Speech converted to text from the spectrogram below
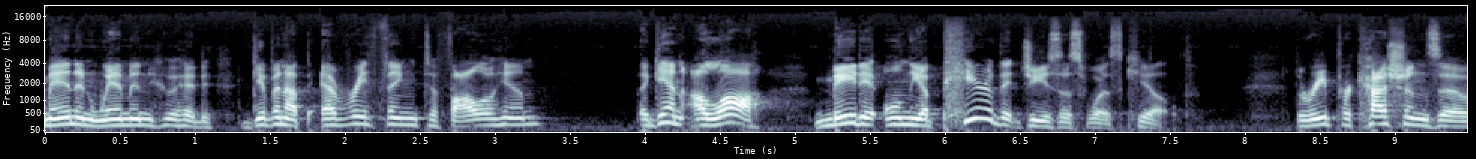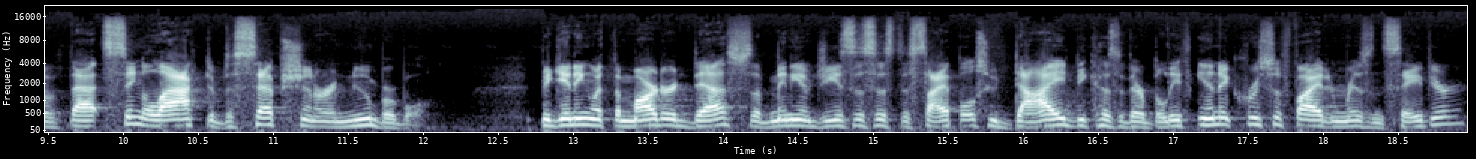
men and women who had given up everything to follow him? Again, Allah made it only appear that Jesus was killed. The repercussions of that single act of deception are innumerable beginning with the martyred deaths of many of Jesus' disciples who died because of their belief in a crucified and risen Savior.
